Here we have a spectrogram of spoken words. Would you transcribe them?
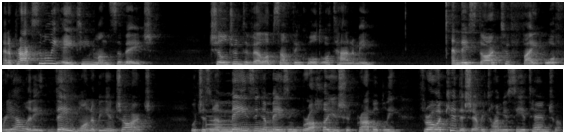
At approximately 18 months of age, children develop something called autonomy and they start to fight off reality. They want to be in charge, which is an amazing, amazing bracha. You should probably throw a kiddush every time you see a tantrum.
